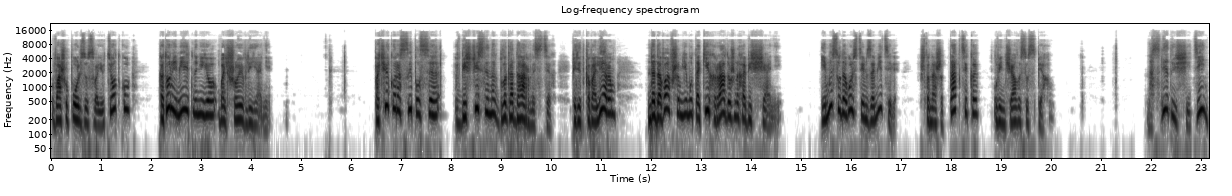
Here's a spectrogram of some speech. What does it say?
в вашу пользу свою тетку, которая имеет на нее большое влияние. Пачеко рассыпался в бесчисленных благодарностях перед кавалером, надававшим ему таких радужных обещаний. И мы с удовольствием заметили, что наша тактика увенчалась успехом. На следующий день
